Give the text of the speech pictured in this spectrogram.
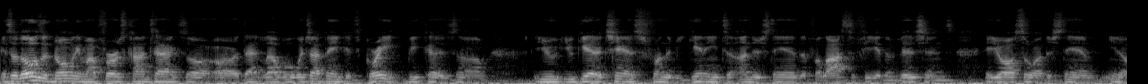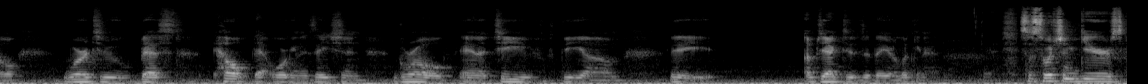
and so those are normally my first contacts or at that level which I think is great because um, you you get a chance from the beginning to understand the philosophy and the visions, and you also understand you know where to best help that organization grow and achieve the um, the objectives that they are looking at. So switching gears,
